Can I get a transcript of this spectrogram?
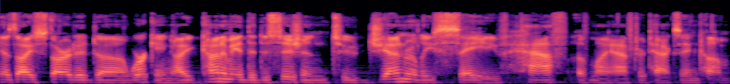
as I started uh, working, I kind of made the decision to generally save half of my after tax income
